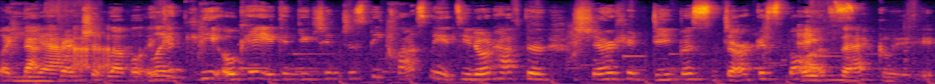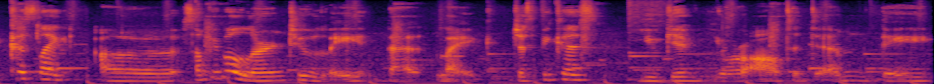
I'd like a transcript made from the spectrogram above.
like that Yeah, friendship level. It like- can be okay. It can you can just be classmates. You don't have to share your deepest, darkest thoughts. Exactly. Because, like, uh, some people learn too late that, like, just because you give your all to them, they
